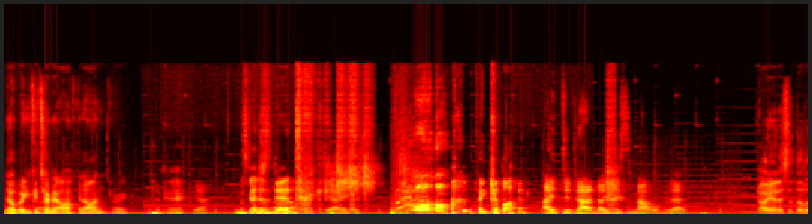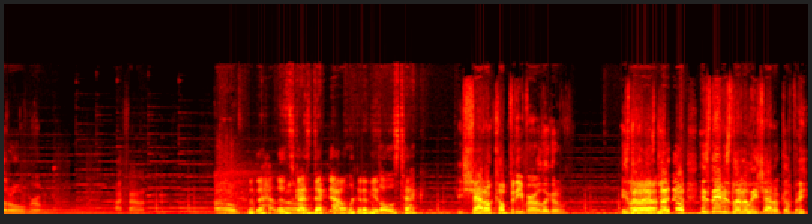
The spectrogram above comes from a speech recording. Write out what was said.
No, but you can turn it off and on, right? Okay. Yeah. This guy just Uh, dead. Yeah, he just. Oh! oh my god. I did not know you used the mount over that. Oh yeah, this is the little room I found. Uh oh. What the hell? This Uh-oh. guy's decked out. Look at him. He has all this tech. He's Shadow Company, bro. Look at him. He's Uh. his, his name is literally Shadow Company.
